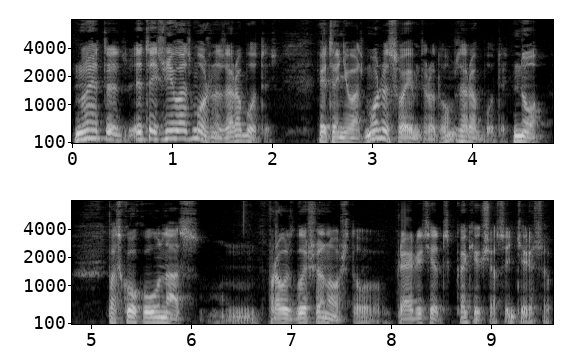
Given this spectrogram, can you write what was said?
Ну, это, это же невозможно заработать. Это невозможно своим трудом заработать. Но поскольку у нас провозглашено, что приоритет каких сейчас интересов?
